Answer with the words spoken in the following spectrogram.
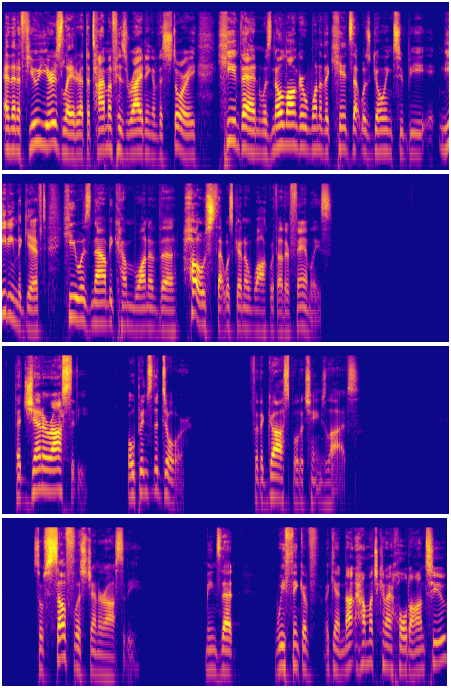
And then a few years later, at the time of his writing of the story, he then was no longer one of the kids that was going to be needing the gift. He was now become one of the hosts that was going to walk with other families. That generosity opens the door for the gospel to change lives. So, selfless generosity means that we think of, again, not how much can I hold on to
